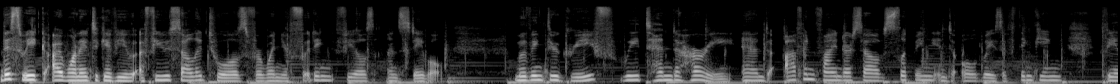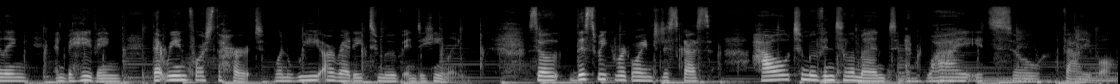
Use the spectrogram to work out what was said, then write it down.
This week, I wanted to give you a few solid tools for when your footing feels unstable. Moving through grief, we tend to hurry and often find ourselves slipping into old ways of thinking, feeling, and behaving that reinforce the hurt when we are ready to move into healing. So, this week we're going to discuss how to move into lament and why it's so valuable.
